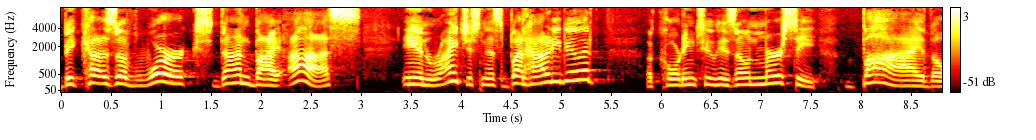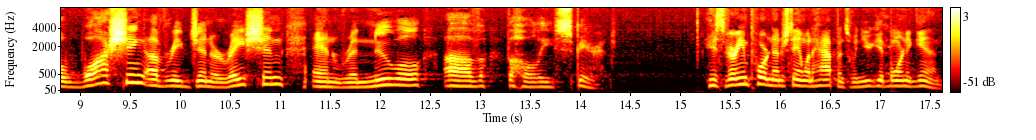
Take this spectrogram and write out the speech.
because of works done by us in righteousness, but how did He do it? According to His own mercy, by the washing of regeneration and renewal of the Holy Spirit. It's very important to understand what happens when you get born again.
